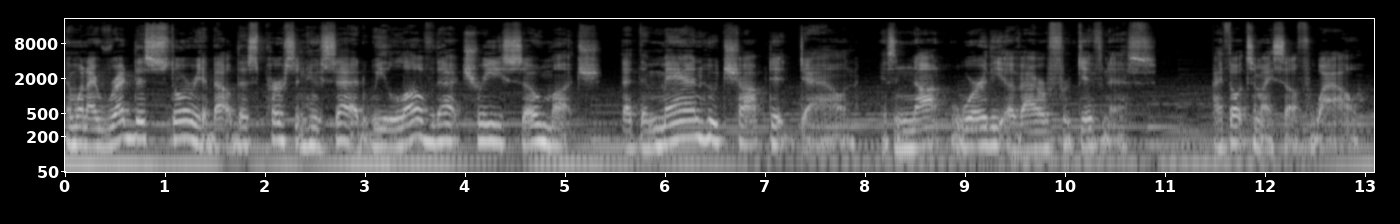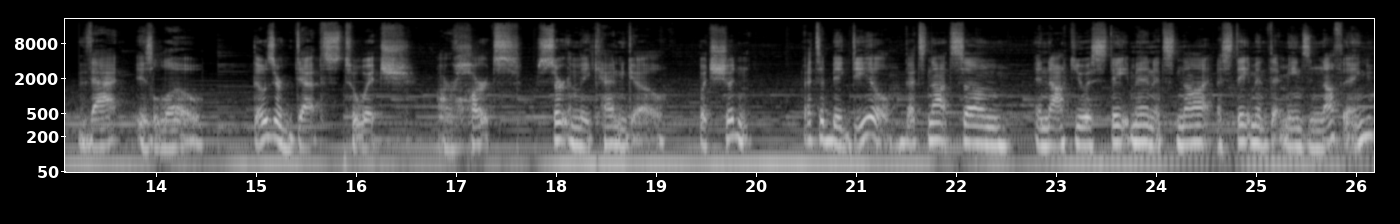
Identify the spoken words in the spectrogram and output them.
And when I read this story about this person who said, We love that tree so much that the man who chopped it down is not worthy of our forgiveness, I thought to myself, wow, that is low. Those are depths to which our hearts certainly can go, but shouldn't. That's a big deal. That's not some innocuous statement. It's not a statement that means nothing.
